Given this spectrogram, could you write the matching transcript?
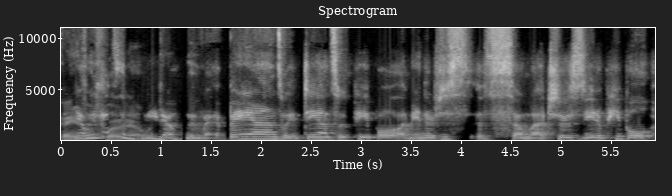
Things Yeah, we've had some, you know, we've had bands, we've danced with people. I mean, there's just it's so much. There's, you know, people,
